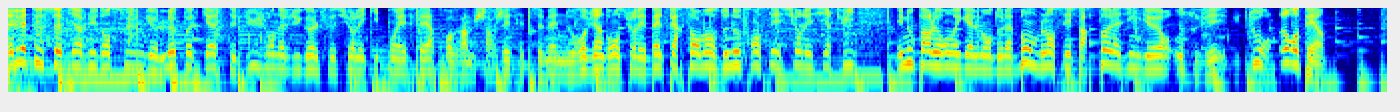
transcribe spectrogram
Salut à tous, bienvenue dans Swing, le podcast du journal du golf sur l'équipe.fr. Programme chargé cette semaine, nous reviendrons sur les belles performances de nos Français sur les circuits et nous parlerons également de la bombe lancée par Paul Azinger au sujet du Tour européen.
